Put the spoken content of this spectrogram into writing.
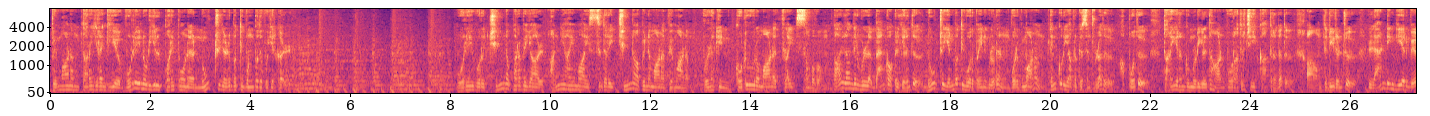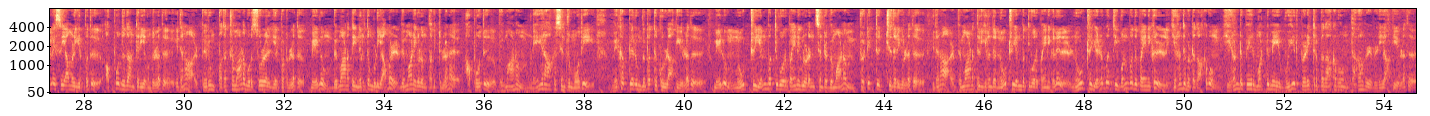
விமானம் தரையிறங்கிய ஒரே நொடியில் பறிபோன நூற்றி எழுபத்தி ஒன்பது உயிர்கள். ஒரே ஒரு சின்ன பறவையால் அநியாயமாய் சிதறி சின்ன பின்னமான விமானம் உலகின் கொடூரமான பிளைட் சம்பவம். தாய்லாந்தில் உள்ள பேங்காக்கில் இருந்து நூற்றி எண்பத்தி ஓரு பயணிகளுடன் ஒரு விமானம் தென்கொரியாவிற்கு சென்றுள்ளது. அப்போது தரையிறங்கும் நொடியில் தான் ஓர் அதிர்ச்சியை காத்திருந்தது. ஆம் திடீரென்று லேண்டிங் கியர் வேலை செய்யாமல் இருப்பது அப்போதுதான் தெரிய வந்துள்ளது இதனால் பெரும் பதற்றமான ஒரு சூழல் ஏற்பட்டுள்ளது. மேலும் விமானத்தை நிறுத்த முடியாமல் விமானிகளும் தவித்துள்ளனர். அப்போது விமானம் நேராக சென்று மோதி மிக பெரும் விபத்துக்குள்ளாகியுள்ளது. மேலும் நூற்றி எண்பத்தி ஓரு பயணிகளுடன் சென்ற விமானம் வெடித்து சிதறியுள்ளது. இதனால் விமானத்தில் இருந்த நூற்றி எண்பத்தி ஓரு பயணிகளில் நூற்றி எழுபத்தி ஒன்பது பயணிகள் இறந்துவிட்டதாகவும் இரண்டு பேர் மட்டுமே உயிர் பிழைத்திருப்பதாகவும் தகவல் வெளியாகியுள்ளது.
